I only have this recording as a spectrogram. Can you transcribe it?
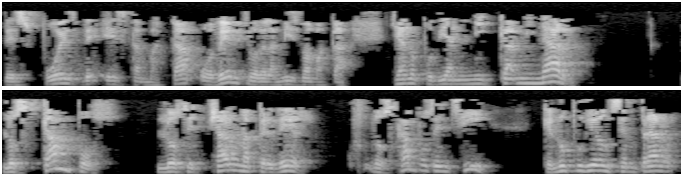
después de esta Macá o dentro de la misma Macá. Ya no podían ni caminar. Los campos los echaron a perder, los campos en sí, que no pudieron sembrar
